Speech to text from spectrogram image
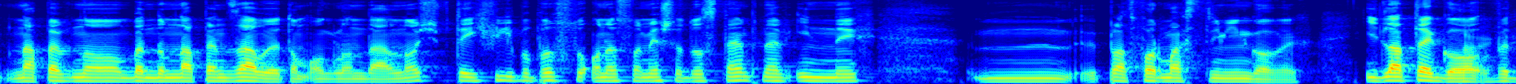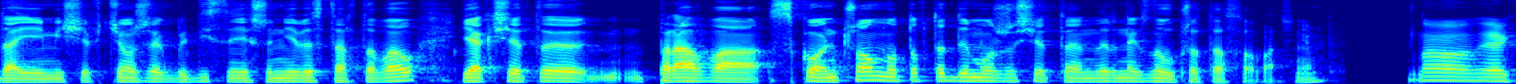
na pewno będą napędzały tą oglądalność. W tej chwili po prostu one są jeszcze dostępne w innych mm, platformach streamingowych. I dlatego Tak. wydaje mi się wciąż jakby Disney jeszcze nie wystartował. Jak się te prawa skończą, no to wtedy może się ten rynek znowu przetasować, nie? No, jak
